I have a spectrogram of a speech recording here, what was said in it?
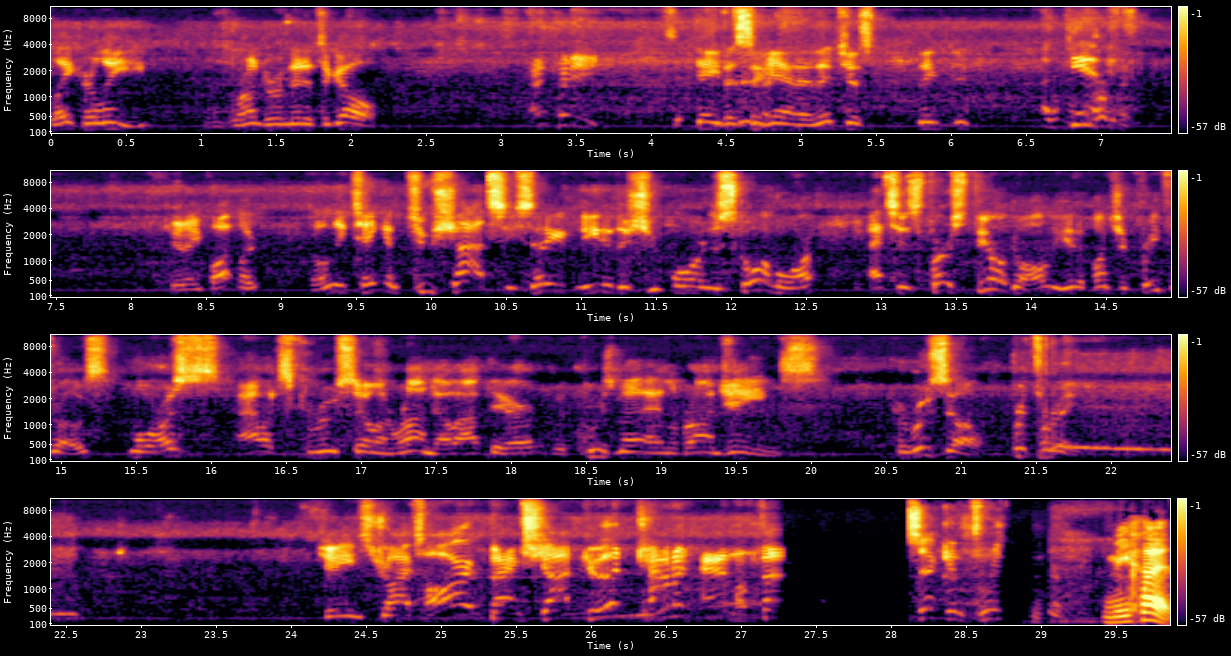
Laker lead. As we're under a minute to go. Anthony Davis again, and it just they, they, Again. Jimmy Butler only taken two shots. He said he needed to shoot more and to score more. That's his first field goal. He hit a bunch of free throws. Morris, Alex Caruso, and Rondo out there with Kuzma and LeBron James. Caruso for three. James drives hard, bang shot, good, count it, and the foul. Second three. מיכאל,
